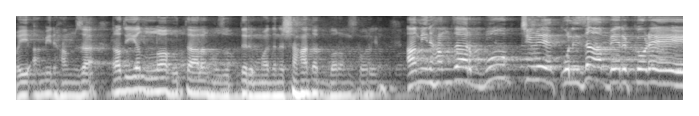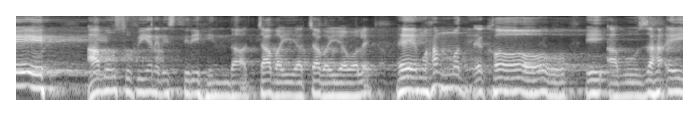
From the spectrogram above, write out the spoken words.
ওই আমির হামজা রাদিয়াল্লাহু তাআলা হুজুরদের ময়দানে শাহাদাত বরণ করেন। আমির হামজার বুক চিড়ে কলিজা বের করে আবু সুফিয়ানের স্ত্রী হিন্দা চাবাইয়া চাবাইয়া বলে, হে মুহাম্মদ, দেখো, এই আবু জাহা, এই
